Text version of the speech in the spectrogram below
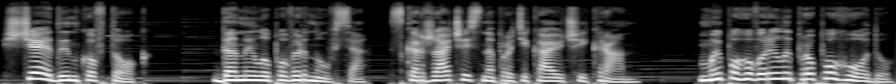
Ще один ковток. Данило повернувся, скаржачись на протікаючий кран. Ми поговорили про погоду,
